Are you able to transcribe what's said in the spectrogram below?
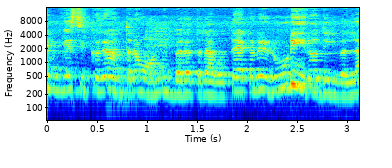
ನಿಮಗೆ ಸಿಕ್ಕಿದ್ರೆ ಒಂಥರ ವಾಮಿಟ್ ಬರೋ ಥರ ಆಗುತ್ತೆ. ಯಾಕಂದರೆ ರೂಢಿ ಇರೋದಿಲ್ವಲ್ಲ?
